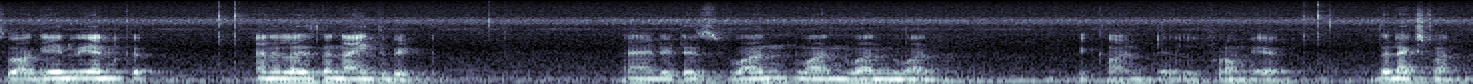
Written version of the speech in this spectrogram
So again we analyze the ninth bit. And it is 1 1 1 1 we can't tell from here. The next one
